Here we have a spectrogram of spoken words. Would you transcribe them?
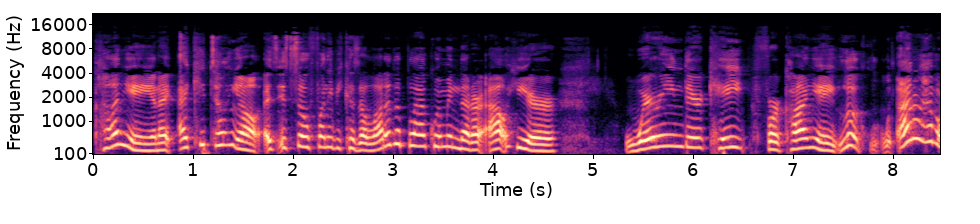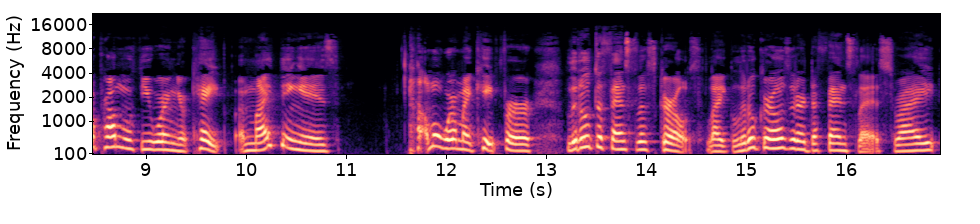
kanye and i, I keep telling y'all it's, it's so funny because a lot of the black women that are out here wearing their cape for Kanye. Look, I don't have a problem with you wearing your cape. My thing is, I'm gonna wear my cape for little defenseless girls, like little girls that are defenseless, right?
